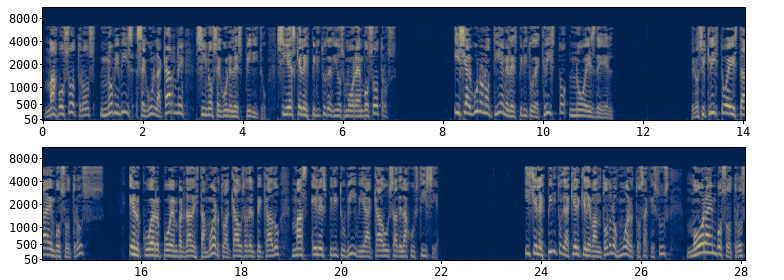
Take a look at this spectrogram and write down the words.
Mas vosotros no vivís según la carne, sino según el Espíritu, si es que el Espíritu de Dios mora en vosotros. Y si alguno no tiene el Espíritu de Cristo, no es de él. Pero si Cristo está en vosotros, el cuerpo en verdad está muerto a causa del pecado, mas el espíritu vive a causa de la justicia. Y si el espíritu de aquel que levantó de los muertos a Jesús mora en vosotros,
